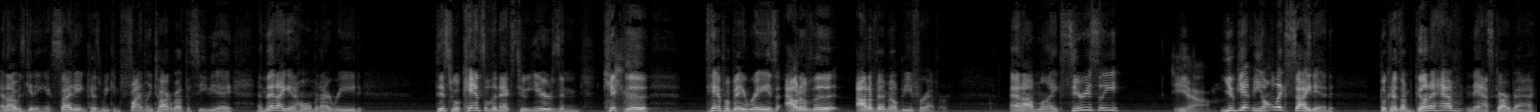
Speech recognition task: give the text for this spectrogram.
And I was getting excited because we can finally talk about the CBA. And then I get home and I read this will cancel the next two years and kick the Tampa Bay Rays out of the out of MLB forever. And I'm like, seriously, Yeah. you get me all excited because I'm gonna have NASCAR back,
